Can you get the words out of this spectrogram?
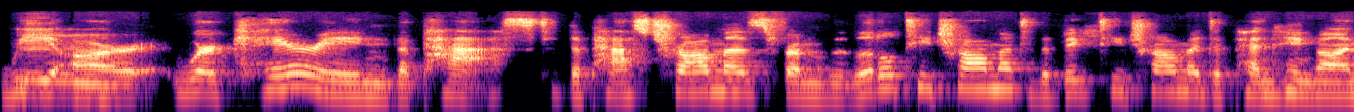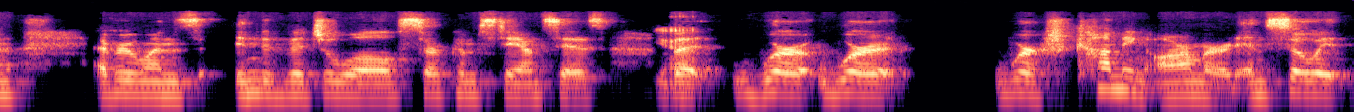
we mm. are we're carrying the past the past traumas from the little t trauma to the big t trauma depending on everyone's individual circumstances yeah. but we're we're we're coming armored and so it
